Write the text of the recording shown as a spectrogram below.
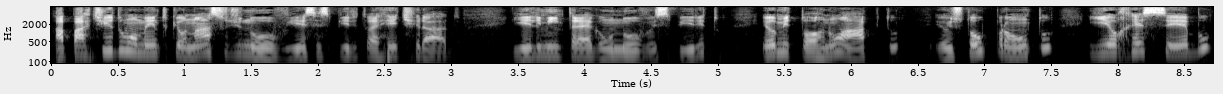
A partir do momento que eu nasço de novo e esse espírito é retirado e ele me entrega um novo espírito, eu me torno apto, eu estou pronto e eu recebo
